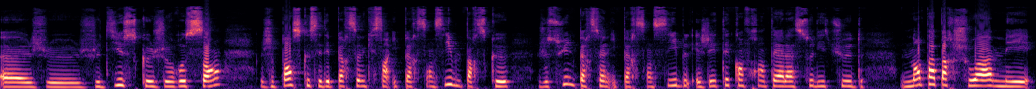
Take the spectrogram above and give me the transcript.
Euh, je, je, dis ce que je ressens. Je pense que c'est des personnes qui sont hypersensibles parce que je suis une personne hypersensible et j'ai été confrontée à la solitude, non pas par choix, mais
